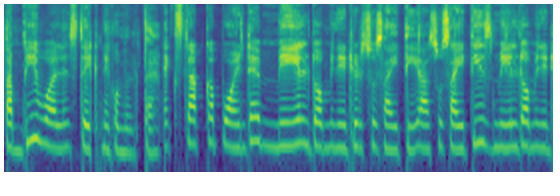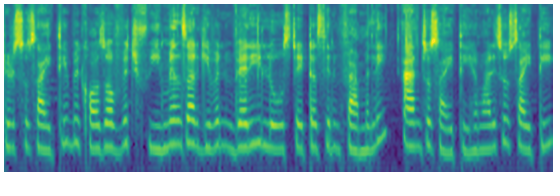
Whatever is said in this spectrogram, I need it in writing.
तब भी वायलेंस देखने को मिलता है। नेक्स्ट आपका पॉइंट है male dominated society our society is male dominated society because of which females are given very low status in family and society हमारी सोसाइटी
